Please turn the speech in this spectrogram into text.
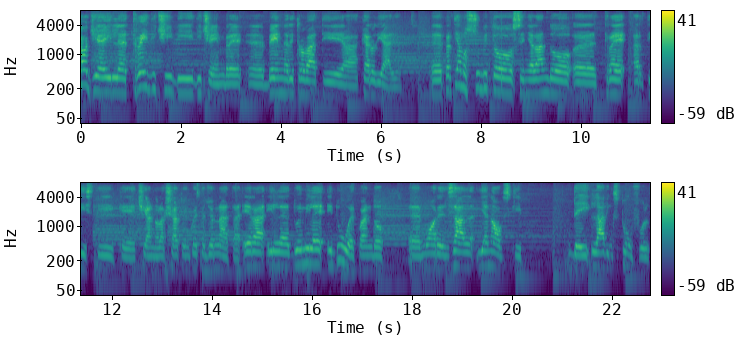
Oggi è il 13 di dicembre, eh, ben ritrovati a Caro Diario. Eh, partiamo subito segnalando eh, tre artisti che ci hanno lasciato in questa giornata. Era il 2002 quando eh, muore Zal Janowski dei Loving Spoonful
